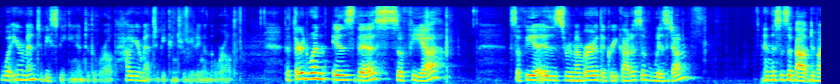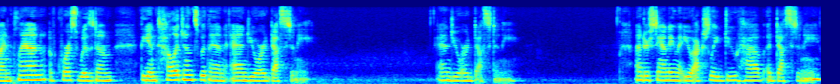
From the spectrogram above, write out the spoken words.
what you're meant to be speaking into the world, how you're meant to be contributing in the world. The third one is this Sophia. Sophia is, remember, the Greek goddess of wisdom. And this is about divine plan, of course, wisdom, the intelligence within, and your destiny. And your destiny. Understanding that you actually do have a destiny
